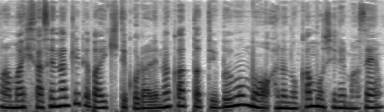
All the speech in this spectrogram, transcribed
まあ、麻痺させなければ生きてこられなかったという部分もあるのかもしれません。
